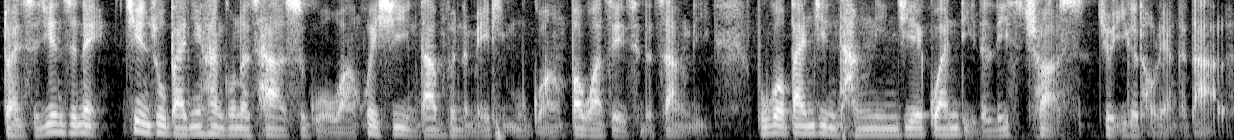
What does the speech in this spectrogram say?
短时间之内进驻白金汉宫的查尔斯国王会吸引大部分的媒体目光，包括这一次的葬礼。不过，搬进唐宁街官邸的 Liz Truss 就一个头两个大了。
